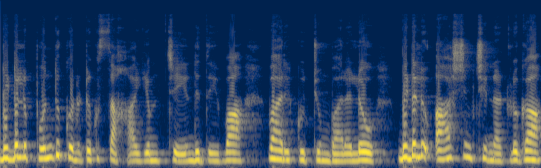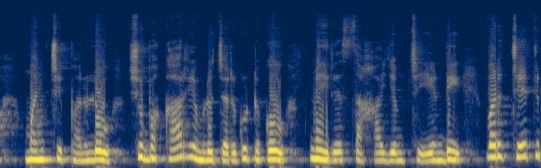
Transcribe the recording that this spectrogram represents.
బిడ్డలు పొందుకొనుటకు సహాయం చేయండి దేవా. వారి కుటుంబాలలో బిడ్డలు ఆశించినట్లుగా మంచి పనులు శుభకార్యములు జరుగుటకు మీరే సహాయం చేయండి. వారి చేతి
